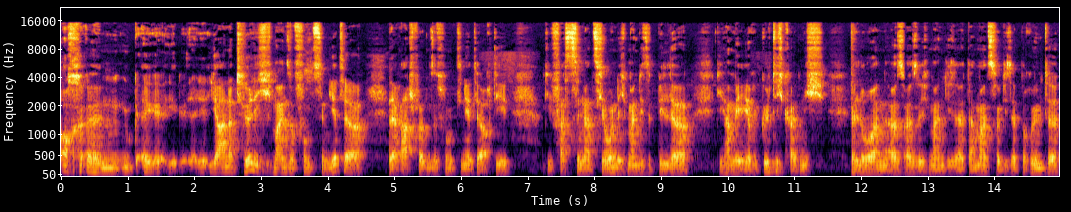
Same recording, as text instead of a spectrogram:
Och, ähm, äh, ja, natürlich. Ich meine, so funktioniert ja der Radsport und so funktioniert ja auch die die Faszination, ich meine, diese Bilder, die haben ja ihre Gültigkeit nicht verloren. Also, also ich meine, dieser damals so dieser berühmte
